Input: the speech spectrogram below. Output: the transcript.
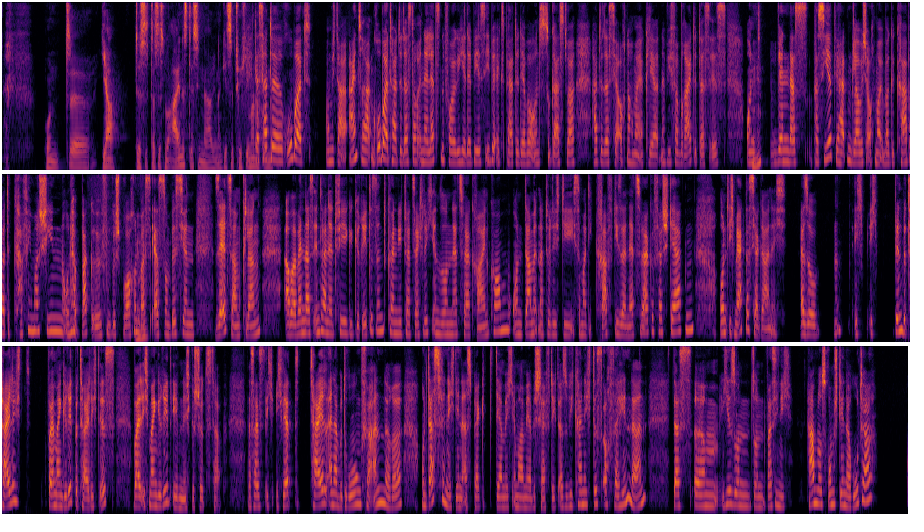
Und äh, ja, das ist, das ist nur eines der Szenarien. Da geht es natürlich immer noch. Das hatte um Robert um mich da einzuhaken, Robert hatte das doch in der letzten Folge hier, der BSIB-Experte, der bei uns zu Gast war, hatte das ja auch nochmal erklärt, ne, wie verbreitet das ist. Und mhm. wenn das passiert, wir hatten, glaube ich, auch mal über gekaperte Kaffeemaschinen oder Backöfen gesprochen, mhm. was erst so ein bisschen seltsam klang. Aber wenn das internetfähige Geräte sind, können die tatsächlich in so ein Netzwerk reinkommen und damit natürlich die, ich sag mal, die Kraft dieser Netzwerke verstärken. Und ich merke das ja gar nicht. Also, ne, ich, ich bin beteiligt, weil mein Gerät beteiligt ist, weil ich mein Gerät eben nicht geschützt habe. Das heißt, ich, ich werde Teil einer Bedrohung für andere. Und das finde ich den Aspekt, der mich immer mehr beschäftigt. Also wie kann ich das auch verhindern, dass ähm, hier so ein, so ein, weiß ich nicht, harmlos rumstehender Router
